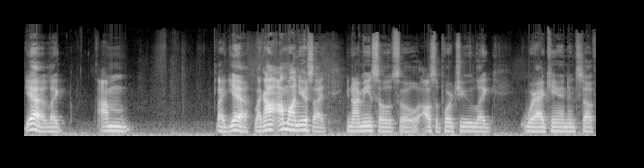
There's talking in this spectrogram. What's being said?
yeah, like I'm like yeah, like I, I'm on your side. You know what I mean? So so I'll support you like where I can and stuff.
